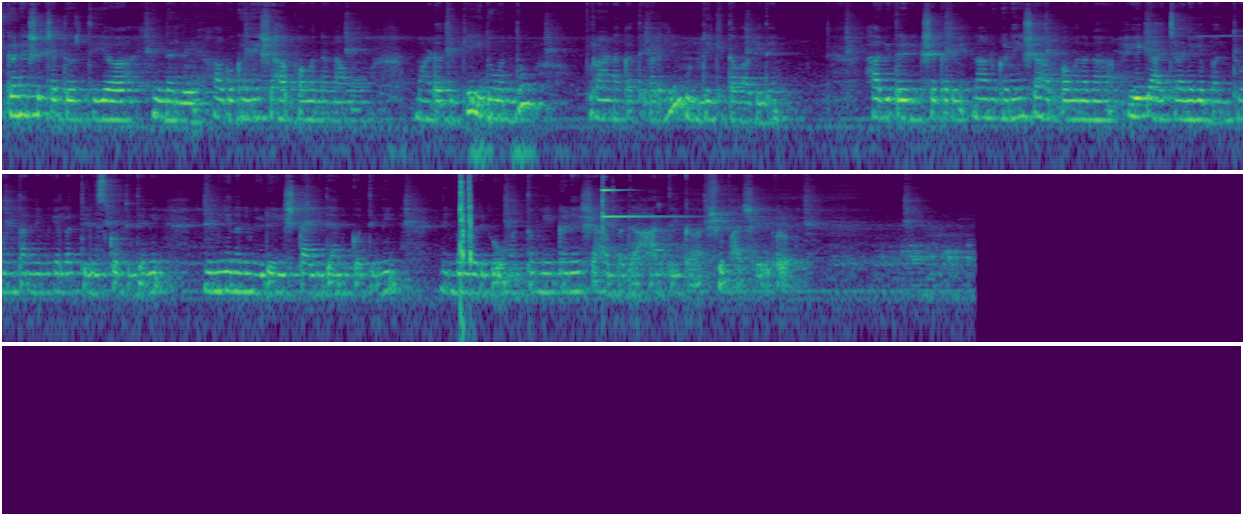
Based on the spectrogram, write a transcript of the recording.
ಗಣೇಶ ಚತುರ್ಥಿಯ ಹಿನ್ನೆಲೆ ಹಾಗೂ ಗಣೇಶ ಹಬ್ಬವನ್ನು ನಾವು ಮಾಡೋದಕ್ಕೆ ಇದು ಒಂದು ಪುರಾಣ ಕಥೆಗಳಲ್ಲಿ ಉಲ್ಲೇಖಿತವಾಗಿದೆ. ಹಾಗಿದ್ದರೆ ವೀಕ್ಷಕರೇ, ನಾನು ಗಣೇಶ ಹಬ್ಬವನ್ನು ಹೇಗೆ ಆಚರಣೆಗೆ ಬಂತು ಅಂತ ನಿಮಗೆಲ್ಲ ತಿಳಿಸ್ಕೊತಿದ್ದೀನಿ ನಿಮಗೆ ನನ್ನ ವಿಡಿಯೋ ಇಷ್ಟ ಆಗಿದೆ ಅನ್ಕೋತೀನಿ. ನಿಮ್ಮೆಲ್ಲರಿಗೂ ಮತ್ತೊಮ್ಮೆ ಗಣೇಶ ಹಬ್ಬದ ಹಾರ್ದಿಕ ಶುಭಾಶಯಗಳು.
